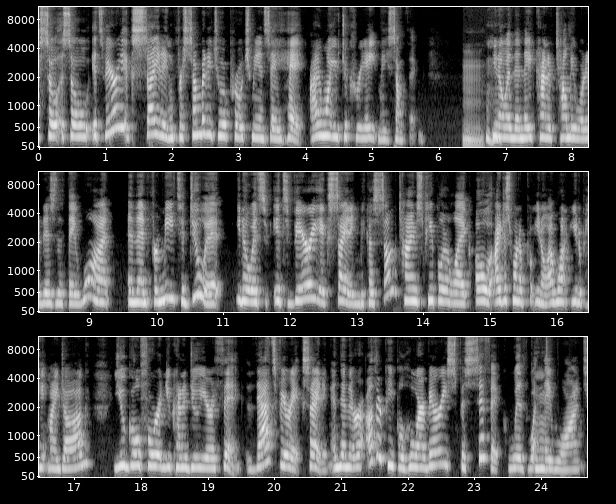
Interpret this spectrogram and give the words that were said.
so so it's very exciting for somebody to approach me and say hey i want you to create me something mm-hmm. you know and then they kind of tell me what it is that they want. And then for me to do it you know it's it's very exciting because sometimes people are like oh i just want to put you know i want you to paint my dog. You go for it and you kind of do your thing. That's very exciting. And then there are other people who are very specific with what mm-hmm. they want.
